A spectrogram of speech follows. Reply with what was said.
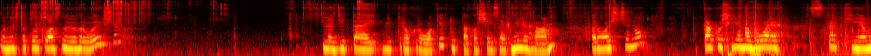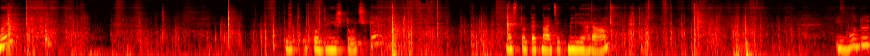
Вони з такою класною грою ще. Для дітей від 3 років. Тут також 60 мг розчину. Також є набори з такими. Тут по дві штучки на 115 мг. І буде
